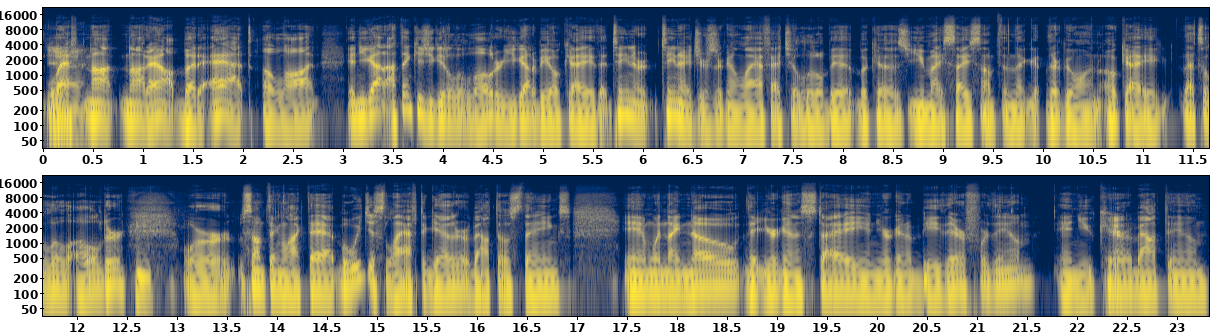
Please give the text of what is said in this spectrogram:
Yeah. Laughed not not out, but at a lot. And you got I think as you get a little older, you got to be okay that teen, teenagers are going to laugh at you a little bit because you may say something that they're going, okay, that's a little older, hmm. or something like that. But we just laugh together about those things. And when they know that you're going to stay and you're going to be there for them, and you care yeah. about them,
